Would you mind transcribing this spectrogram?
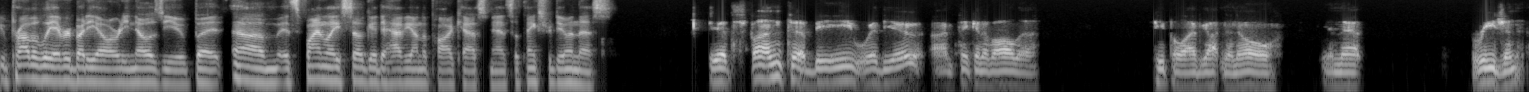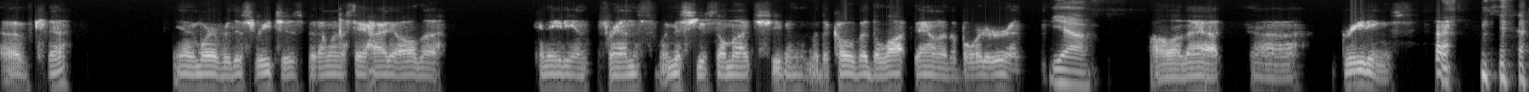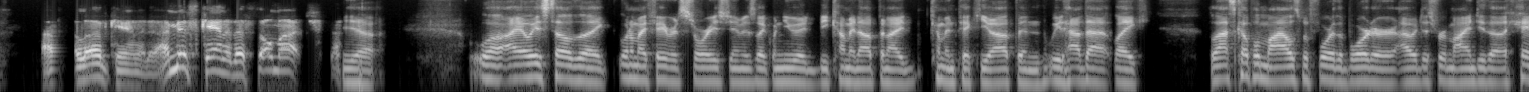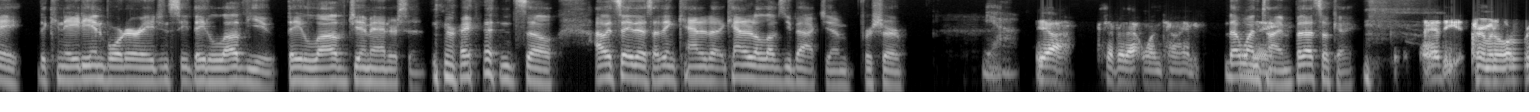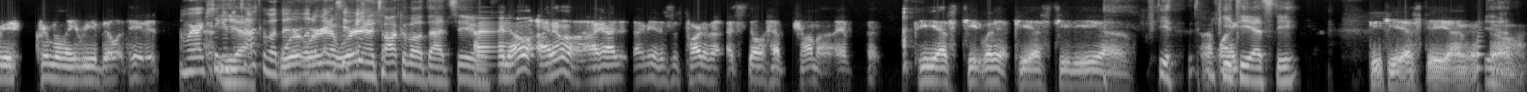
you probably everybody already knows you, but um, it's finally so good to have you on the podcast, man. So thanks for doing this. It's fun to be with you. I'm thinking of all the people I've gotten to know in that region of Canada and wherever this reaches. But I want to say hi to all the Canadian friends. We miss you so much, even with the COVID, the lockdown of the border, and yeah, all of that. Uh, greetings I love Canada. I miss Canada so much. yeah. Well, I always tell like one of my favorite stories, Jim, is like when you would be coming up and I'd come and pick you up and we'd have that like the last couple miles before the border, I would just remind you that like, hey, the Canadian border agency, they love you. They love Jim Anderson. Right. And so I would say this. I think Canada, Canada loves you back, Jim, for sure. Yeah. Yeah. Except for that one time that one they, time, but that's okay. I had to get criminal re, criminally rehabilitated. And we're actually going to yeah. talk about that. We're, we're gonna we're gonna talk about that too. I know, I know. I had. I mean, this is part of it. I still have trauma. I have PST. What is it? PSTD. Uh, PTSD. PTSD. I mean, yeah.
